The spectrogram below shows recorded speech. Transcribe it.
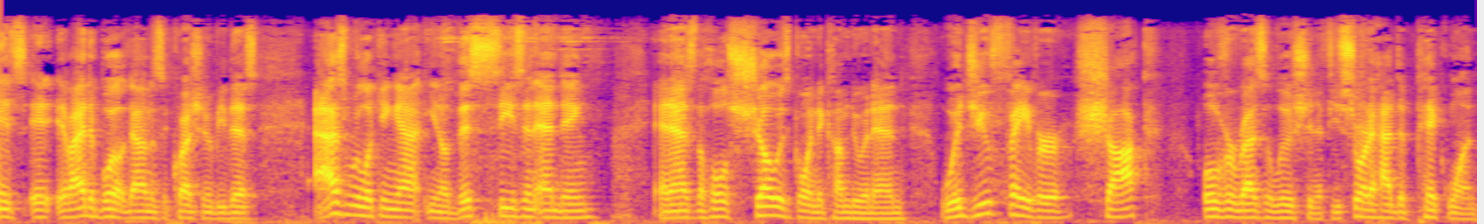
it's it, if I had to boil it down as a question, it would be this: as we're looking at you know this season ending, and as the whole show is going to come to an end, would you favor shock over resolution if you sort of had to pick one?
